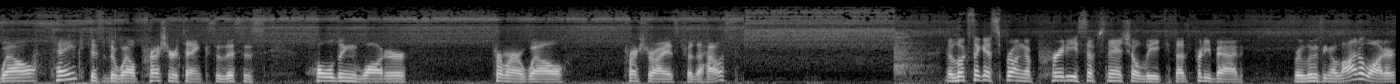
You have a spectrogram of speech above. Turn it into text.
well tank. This is the well pressure tank. So this is holding water from our well pressurized for the house. It looks like it sprung a pretty substantial leak. That's pretty bad. We're losing a lot of water.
